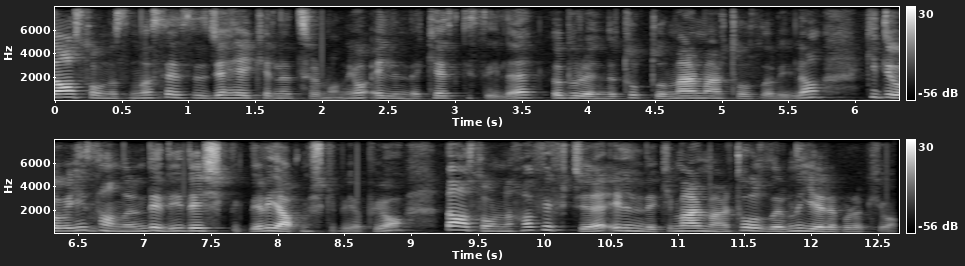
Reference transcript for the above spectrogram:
daha sonrasında sessizce heykeline tırmanıyor. Elinde keskisiyle, öbür elinde tuttuğu mermer tozlarıyla gidiyor ve insanların dediği değişiklikleri yapmış gibi yapıyor. Daha sonra hafifçe elindeki mermer tozlarını yere bırakıyor.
